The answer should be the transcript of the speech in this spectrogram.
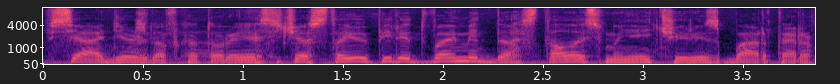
Вся одежда в которой я сейчас стою перед вами досталась мне через бартер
